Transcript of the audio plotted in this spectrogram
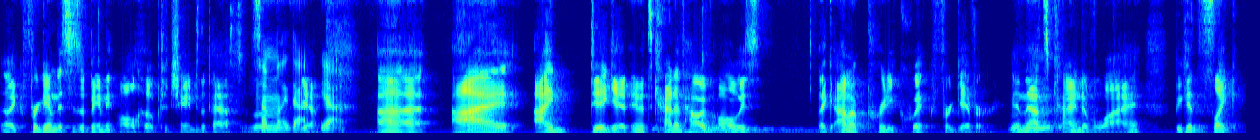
Like forgiveness is abandoning all hope to change the past. Something like that. Yeah. yeah. Uh, I I dig it, and it's kind of how I've always like. I'm a pretty quick forgiver, and that's Mhm. kind of why because it's like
